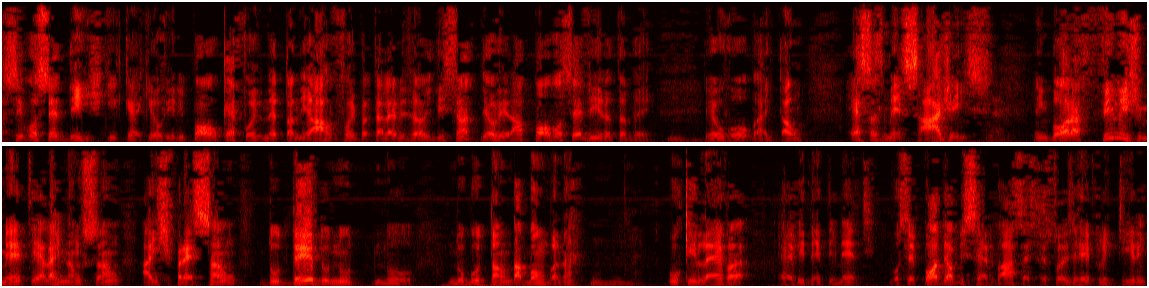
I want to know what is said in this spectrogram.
se você diz que quer que eu vire pó, o que foi? O Netanyahu foi para a televisão e disse: antes de eu virar pó, você vira também. Eu vou. Ah, então, essas mensagens, embora felizmente elas não são a expressão do dedo no, no, no botão da bomba, né? O que leva, evidentemente, você pode observar essas pessoas e refletirem.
